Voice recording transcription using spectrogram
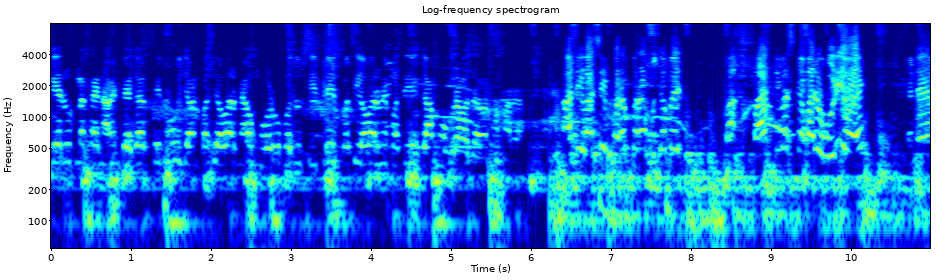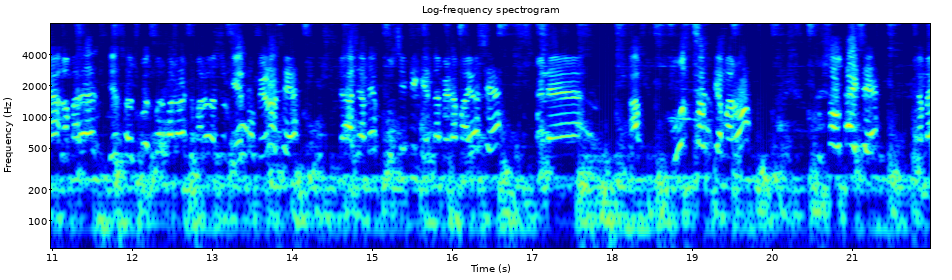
ઘેર રોટલા ખાઈને આવીને ભેગા થઈને હોઈ જવાનું. પછી અવાર મેં આવું મોડું બધું સીધે, પછી અવાર મેં પછી ગામ મોગરાવા જવાનું અમારા. આદિવાસી પરંપરા મુજબ પાંચ દિવસની અમારી હોળી હોય. અને અમારા જે સંસ્કૃત પરમાનો અમારો ઘેરનો મેળો છે. આજે અમે ખુશીથી ઘેરના મેળામાં આવ્યા છે. અને આ ઉત્સવથી અમારો ઉત્સવ થાય છે. અમે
